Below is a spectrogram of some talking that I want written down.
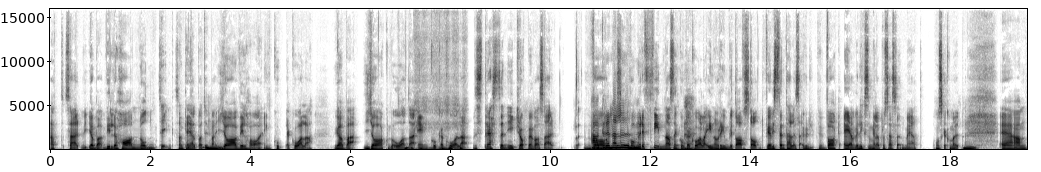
att så här, jag bara, vill du ha någonting som kan hjälpa? Typ, bara, Mm. jag vill ha en Coca-Cola. Jag bara, jag kommer ordna en Coca-Cola. Stressen i kroppen var så här, vad- Adrenalin. Alltså, kommer det finnas en Coca-Cola inom rimligt avstånd? För jag visste inte heller så här, hur, vart är vi liksom hela processen med att hon ska komma ut. Mm. Ehm,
